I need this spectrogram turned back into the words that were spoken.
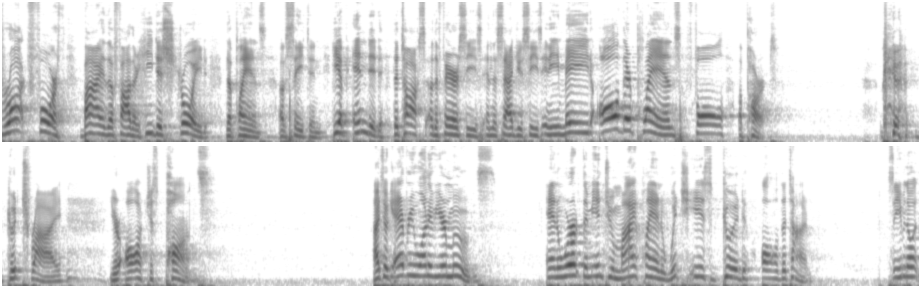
brought forth by the Father, he destroyed the plans of Satan. He upended the talks of the Pharisees and the Sadducees, and he made all their plans fall apart. Good try. You're all just pawns. I took every one of your moves and worked them into my plan, which is good all the time. So even though it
